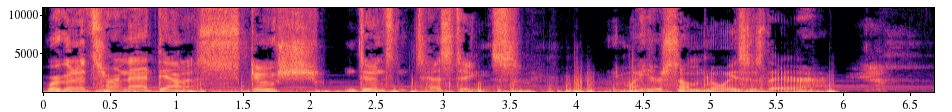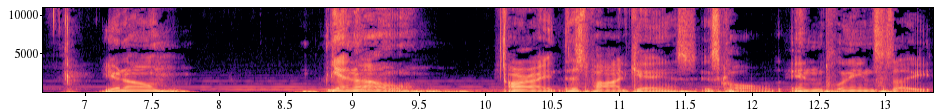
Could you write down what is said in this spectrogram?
We're gonna turn that down a skosh. I'm doing some testings. You might hear some noises there. You know, you know. Alright, this podcast is called In Plain Sight.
